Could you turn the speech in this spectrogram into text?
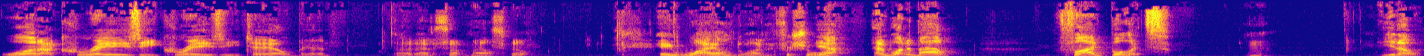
what a crazy, crazy tale, man. Oh, that is something else, Bill. A wild one, for sure. Yeah. And what about five bullets? Hmm. You know,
